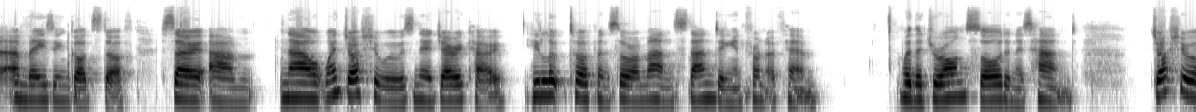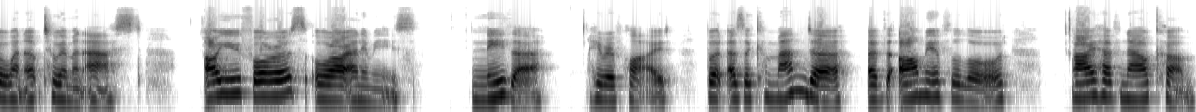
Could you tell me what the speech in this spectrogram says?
amazing God stuff. So um, now, when Joshua was near Jericho, he looked up and saw a man standing in front of him with a drawn sword in his hand. Joshua went up to him and asked, Are you for us or our enemies? Neither, he replied, but as a commander of the army of the Lord, I have now come.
